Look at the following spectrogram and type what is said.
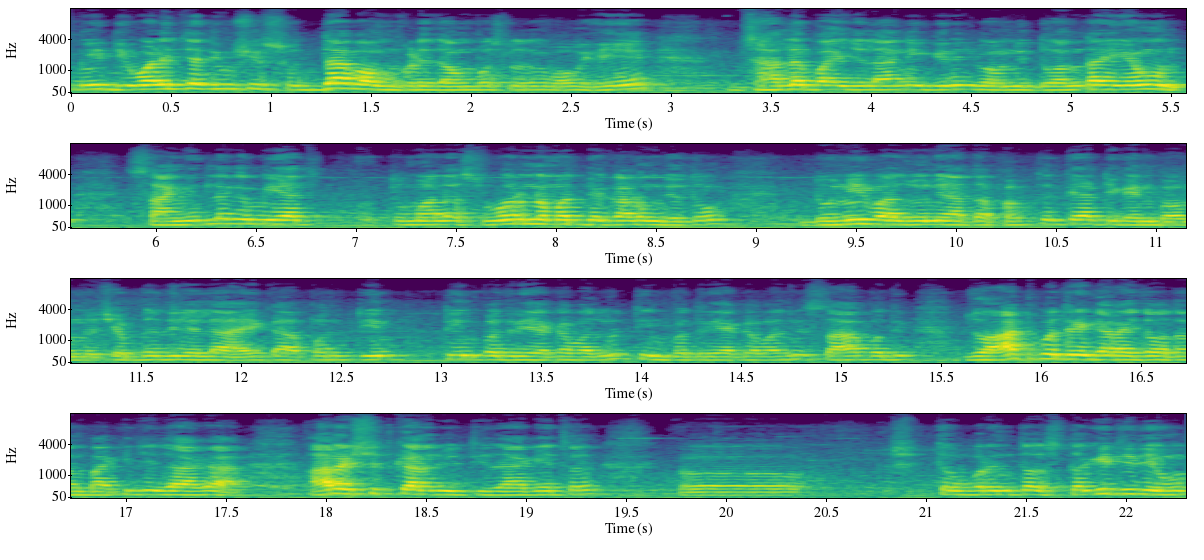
मी दिवाळीच्या दिवशी सुद्धा भाऊंकडे जाऊन बसलो होतो. भाऊ हे झालं पाहिजे. आणि गिरीश भाऊंनी दोनदा येऊन सांगितलं की मी आज तुम्हाला सुवर्ण मध्य काढून देतो. दोन्ही बाजूने आता फक्त त्या ठिकाणी भाऊंना शब्द दिलेला आहे का आपण तीन तीन पदरी एका बाजूने तीन पदरी एका बाजूने सहा पदरी जो आठ पदरी करायचा होता आणि बाकीची जागा आरक्षित करायची होती जागेचं तोपर्यंत स्थगिती देऊन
